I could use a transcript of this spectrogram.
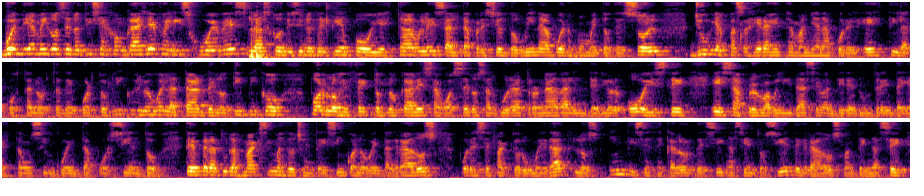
Buen día amigos de Noticias con Calle, feliz jueves. Las condiciones del tiempo hoy estables, alta presión domina, buenos momentos de sol, lluvias pasajeras esta mañana por el este y la costa norte de Puerto Rico. Y luego en la tarde lo típico por los efectos locales, aguaceros, alguna tronada al interior oeste. Esa probabilidad se mantiene de un 30 y hasta un 50%. Temperaturas máximas de 85 a 90 grados. Por ese factor humedad, los índices de calor de 100 a 107 grados, manténgase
